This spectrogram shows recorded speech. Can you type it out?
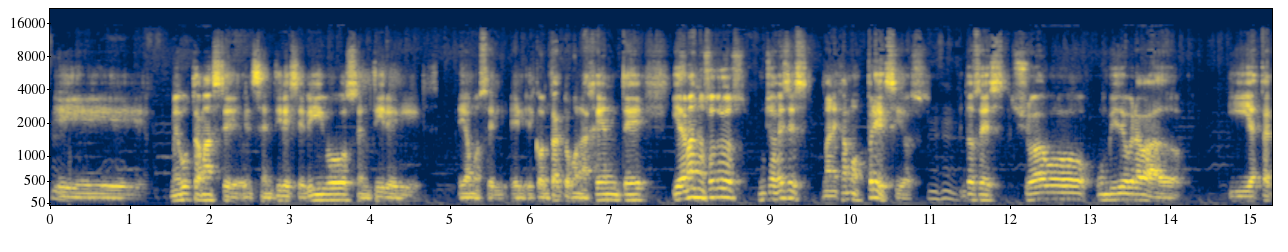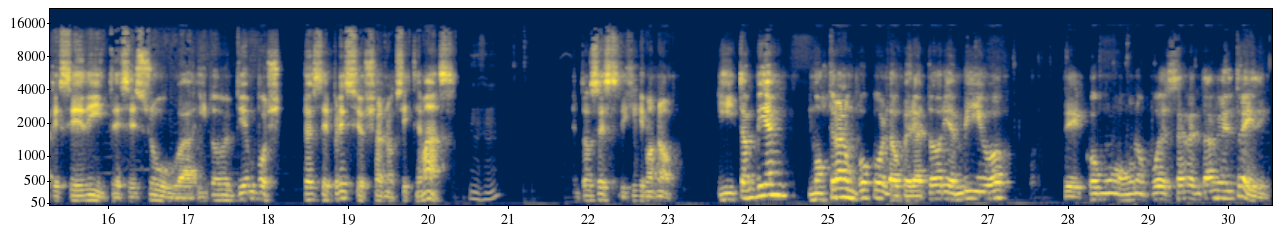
Hmm. Eh, me gusta más el sentir ese vivo, sentir el, digamos, el, contacto con la gente. Y además nosotros muchas veces manejamos precios. Entonces yo hago un video grabado y hasta que se edite, se suba y todo el tiempo, ya ese precio ya no existe más. Entonces dijimos no. Y también mostrar un poco la operatoria en vivo de cómo uno puede ser rentable en el trading.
